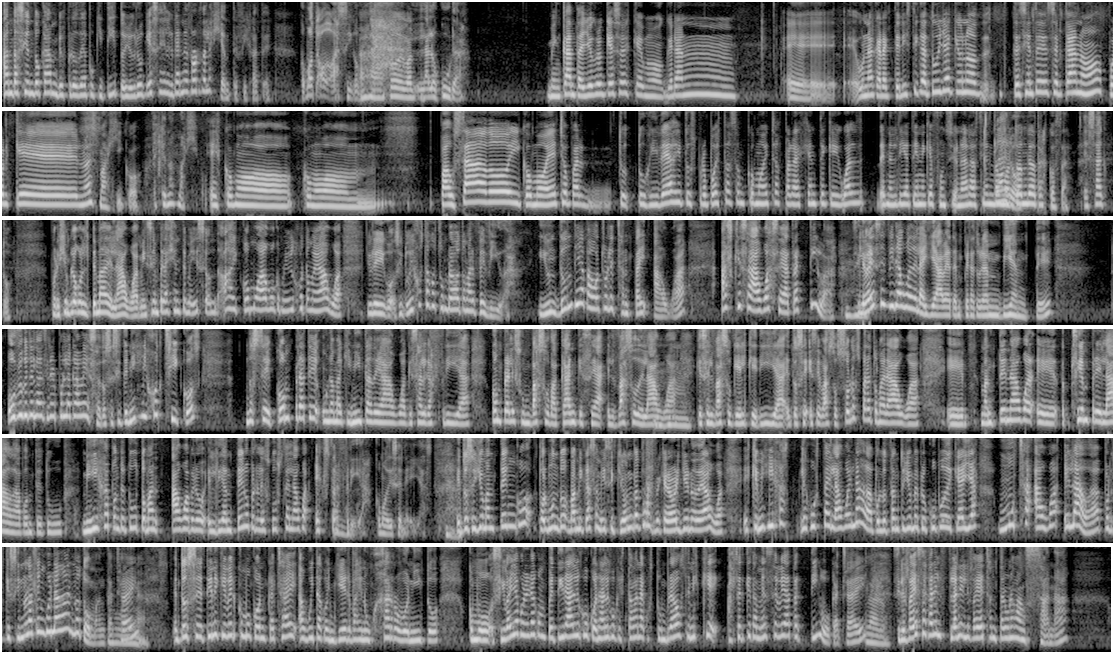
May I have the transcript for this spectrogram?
anda haciendo cambios, pero de a poquitito. Yo creo que ese es el gran error de la gente, fíjate. Como todo así, como Ajá, todo golpe. la locura. Me encanta, yo creo que eso es como gran... eh, una característica tuya que uno te siente cercano porque no es mágico. Es que no es mágico. es como, como pausado y como hecho para tu- tus ideas y tus propuestas son como hechas para gente que igual en el día tiene que funcionar haciendo un montón de otras cosas. Exacto. Por ejemplo, con el tema del agua. A mí siempre la gente me dice, ay, ¿cómo hago que mi hijo tome agua? Yo le digo, si tu hijo está acostumbrado a tomar bebida y un- de un día para otro le chantáis agua, haz que esa agua sea atractiva. Si le vais a servir agua de la llave a temperatura ambiente, obvio que te la va a tirar por la cabeza. Entonces, si tenéis hijos chicos, no sé, cómprate una maquinita de agua que salga fría, cómprales un vaso bacán que sea el vaso del agua, que es el vaso que él quería. Entonces, ese vaso solo es para tomar agua. Eh, mantén agua eh, siempre helada, ponte tú. Mis hijas, ponte tú, toman agua pero el día entero, pero les gusta el agua extra fría, como dicen ellas. Entonces, yo mantengo, todo el mundo va a mi casa y me dice, ¿qué onda tu refrigerador lleno de agua? Es que a mis hijas les gusta el agua helada, por lo tanto, yo me preocupo de que haya mucha agua helada, porque si no la tengo helada, no toman, ¿cachai? Buena. Entonces tiene que ver como con, ¿cachai? Agüita con hierbas en un jarro bonito. Como si vaya a poner a competir algo con algo que estaban acostumbrados, tenéis que hacer que también se vea atractivo, ¿cachai? Claro. Si les vaya a sacar el flan y les vaya a chantar una manzana,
